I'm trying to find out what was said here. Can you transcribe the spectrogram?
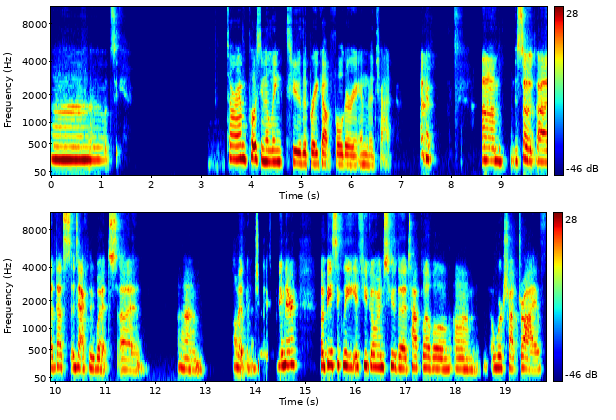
uh, let's see. Sorry, I'm posting a link to the breakout folder in the chat. Okay. Um, so uh, that's exactly what uh, um, what okay. Julie's putting there. But basically, if you go into the top level um, workshop drive,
